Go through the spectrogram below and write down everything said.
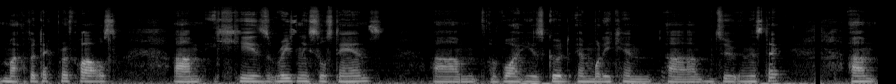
my other deck profiles. Um, his reasoning still stands um, of why he is good and what he can um, do in this deck. Um,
